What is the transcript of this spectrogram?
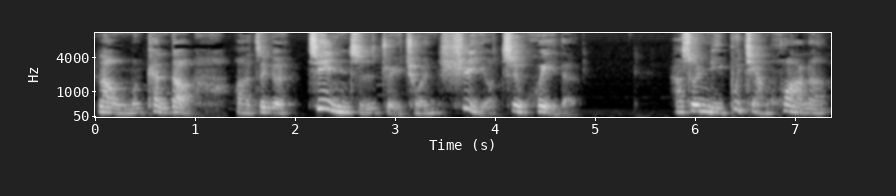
让我们看到啊，这个禁止嘴唇是有智慧的。他说：“你不讲话呢？”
